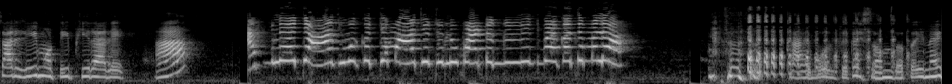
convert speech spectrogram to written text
चालली मोठी फिराले हा? समजतही नाही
